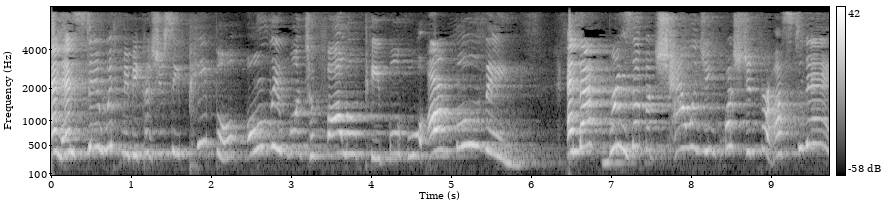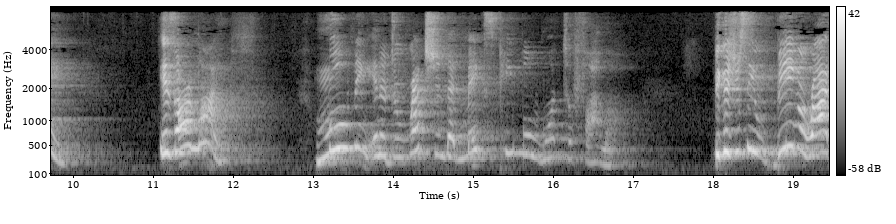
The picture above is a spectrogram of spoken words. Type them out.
And, and stay with me because you see, people only want to follow people who are moving. And that brings up a challenging question for us today. Is our life moving in a direction that makes people want to follow? Because you see, being a ride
